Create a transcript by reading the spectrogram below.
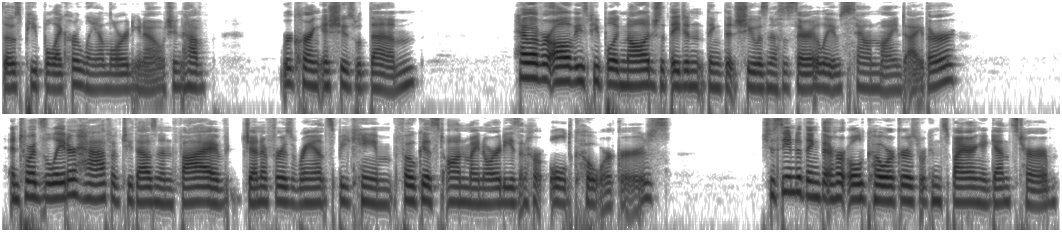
those people, like her landlord, you know, she didn't have recurring issues with them. However, all of these people acknowledged that they didn't think that she was necessarily of sound mind either. And towards the later half of 2005, Jennifer's rants became focused on minorities and her old coworkers. She seemed to think that her old coworkers were conspiring against her,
